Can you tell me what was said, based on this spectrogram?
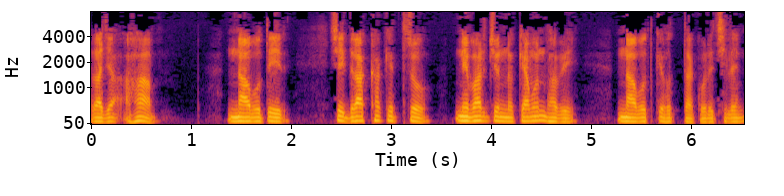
রাজা আহাব। নাবতের সেই দ্রাক্ষাক্ষেত্র নেবার জন্য কেমনভাবে নাবতকে হত্যা করেছিলেন।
